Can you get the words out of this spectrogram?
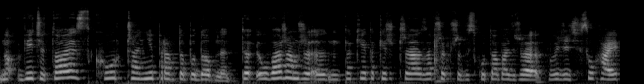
No wiecie, to jest kurczę nieprawdopodobne. To, uważam, że y, takie, takie rzeczy trzeba zawsze przedyskutować, że powiedzieć, słuchaj,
